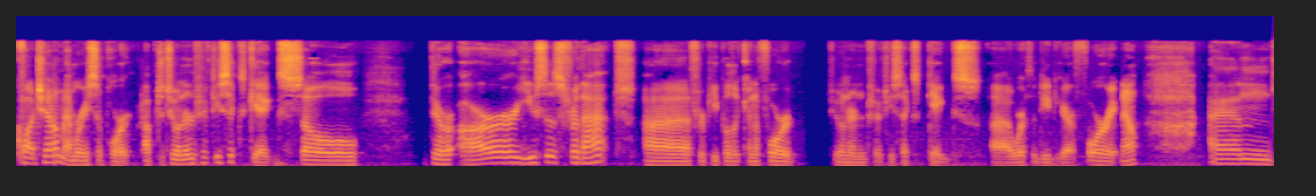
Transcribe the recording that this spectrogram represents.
quad channel memory support up to 256 gigs. So there are uses for that uh, for people that can afford 256 gigs uh, worth of DDR4 right now. And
